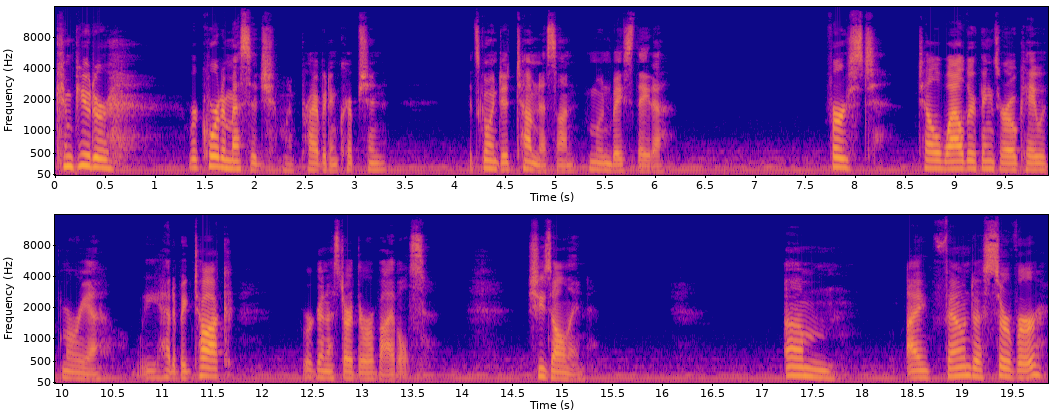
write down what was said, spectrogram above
Computer, record a message, my private encryption. It's going to Tumnus on Moonbase Theta. First, tell Wilder things are okay with Maria. We had a big talk. We're gonna start the revivals. She's all in. Um, I found a server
